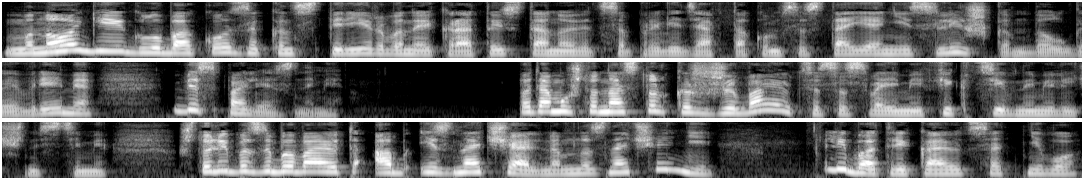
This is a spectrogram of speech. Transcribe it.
Многие глубоко законспирированные кроты становятся, проведя в таком состоянии слишком долгое время, бесполезными, потому что настолько сживаются со своими фиктивными личностями, что либо забывают об изначальном назначении, либо отрекаются от него.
